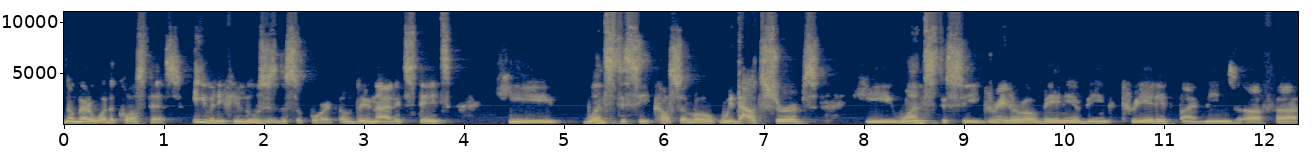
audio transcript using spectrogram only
no matter what the cost is. Even if he loses the support of the United States, he wants to see Kosovo without Serbs. He wants to see Greater Albania being created by means of uh,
